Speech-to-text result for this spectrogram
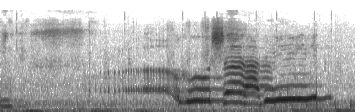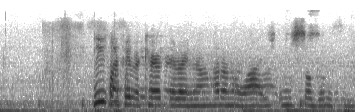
Uh, who should I be? Lee's my favorite character right now. I don't know why. I'm just so good with him.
